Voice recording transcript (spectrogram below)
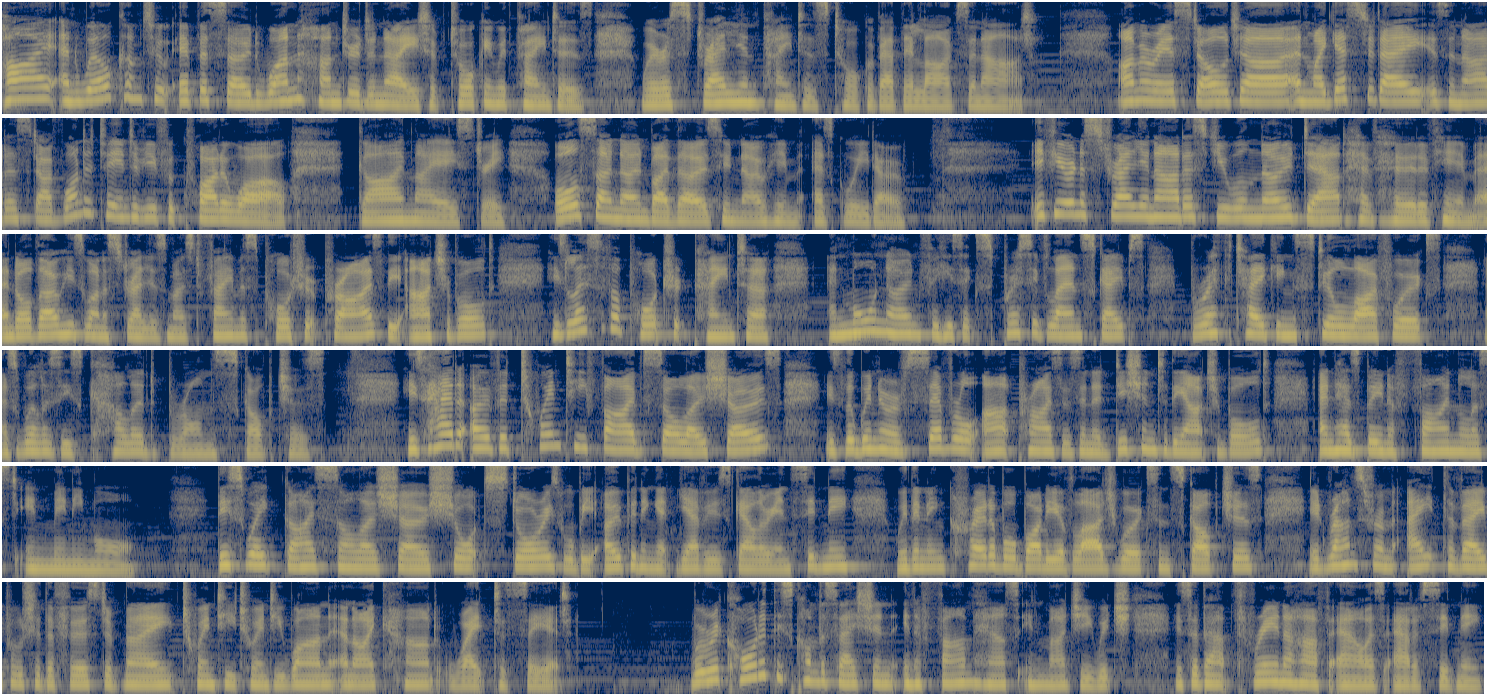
Hi, and welcome to episode 108 of Talking with Painters, where Australian painters talk about their lives and art. I'm Maria Stoljar, and my guest today is an artist I've wanted to interview for quite a while, Guy Maestri, also known by those who know him as Guido. If you're an Australian artist, you will no doubt have heard of him. And although he's won Australia's most famous portrait prize, the Archibald, he's less of a portrait painter and more known for his expressive landscapes, breathtaking still life works, as well as his coloured bronze sculptures. He's had over 25 solo shows, is the winner of several art prizes in addition to the Archibald, and has been a finalist in many more. This week, Guy's solo show, Short Stories, will be opening at Yavuz Gallery in Sydney with an incredible body of large works and sculptures. It runs from 8th of April to the 1st of May 2021, and I can't wait to see it. We recorded this conversation in a farmhouse in Mudgee, which is about three and a half hours out of Sydney.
